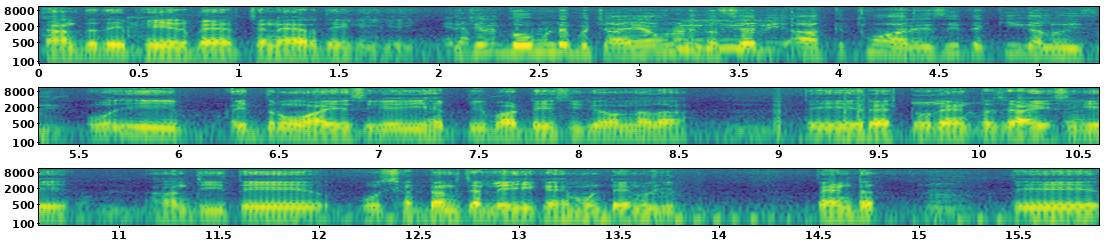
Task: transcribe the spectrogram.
ਕੰਧ ਦੇ ਫੇਰ ਬੈਰ ਚ ਨਹਿਰ ਦੇ ਗਈ ਆ ਜੀ। ਤੇ ਜਿਹੜੇ ਦੋ ਮੁੰਡੇ ਬਚਾਏ ਆ ਉਹਨਾਂ ਨੇ ਦੱਸਿਆ ਵੀ ਆ ਕਿੱਥੋਂ ਆ ਰਹੇ ਸੀ ਤੇ ਕੀ ਗੱਲ ਹੋਈ ਸੀ? ਉਹ ਜੀ ਇਧਰੋਂ ਆਏ ਸੀਗੇ ਜੀ ਹੈਪੀ ਬਰਥਡੇ ਸੀਗਾ ਉਹਨਾਂ ਦਾ ਤੇ ਰੈਸਟੋਰੈਂਟ 'ਚ ਆਏ ਸੀਗੇ। ਹਾਂਜੀ ਤੇ ਉਹ ਛੱਡਣ ਚੱਲੇ ਸੀ ਕਿਸੇ ਮੁੰਡੇ ਨੂੰ ਜੀ ਪਿੰਡ। ਹਾਂ। ਤੇ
